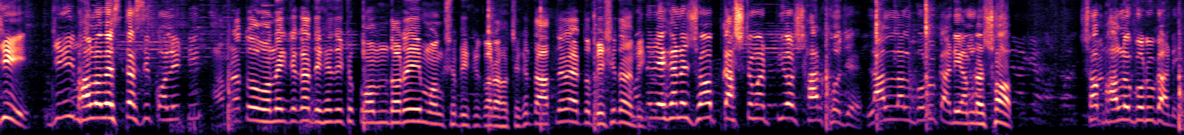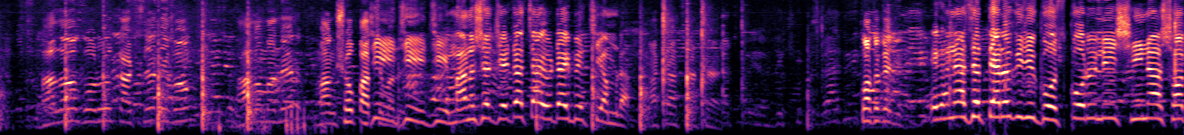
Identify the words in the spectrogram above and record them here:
জি জিনিস ভালো বেচতে আছি কোয়ালিটি আমরা তো অনেক জায়গায় দেখেছি একটু কম দরেই মাংস বিক্রি করা হচ্ছে কিন্তু আপনারা এত বেশি দামে বিক্রি এখানে সব কাস্টমার পিওর সার খোঁজে। লাল লাল গরু কাটি আমরা সব। সব ভালো গরু কাটি ভালো গরু কাটছেন এবং ভালো মানের মাংস পাচ্ছে জি। জি জি মানুষের যেটা চাই ওটাই বেচছি আমরা। আচ্ছা আচ্ছা আচ্ছা। কত কেজি? এখানে আছে তেরো কেজি গোস করলি সিনা সব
